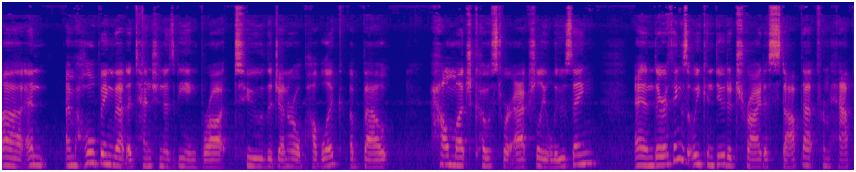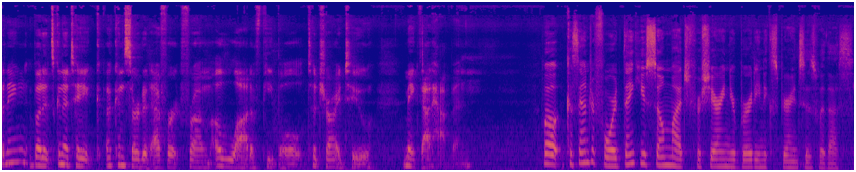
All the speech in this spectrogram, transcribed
Uh, and I'm hoping that attention is being brought to the general public about how much coast we're actually losing and there are things that we can do to try to stop that from happening, but it's going to take a concerted effort from a lot of people to try to make that happen. Well, Kassandra Ford, thank you so much for sharing your birding experiences with us.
